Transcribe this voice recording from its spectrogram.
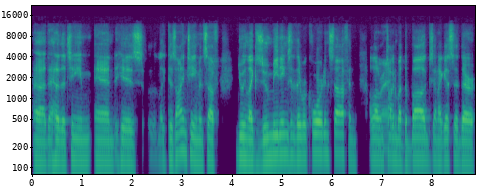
uh, the head of the team, and his like design team and stuff, doing like Zoom meetings that they record and stuff, and a lot of them Right. talking about the bugs. And I guess that they're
